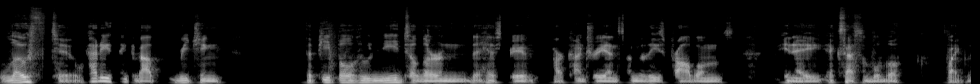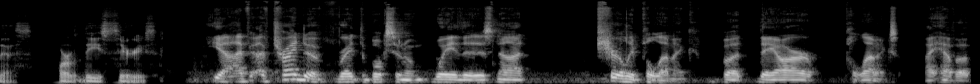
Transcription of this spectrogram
loath to. How do you think about reaching the people who need to learn the history of our country and some of these problems in a accessible book like this? or these series? Yeah, I've, I've tried to write the books in a way that is not purely polemic, but they are polemics. I have a,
